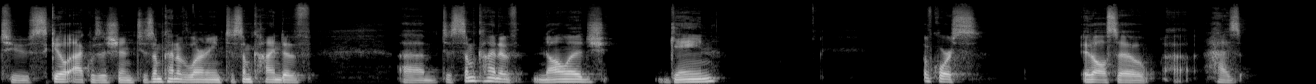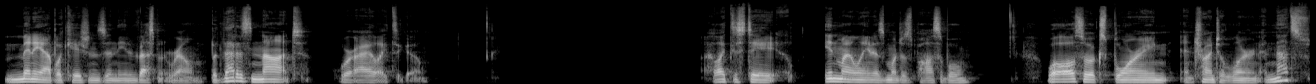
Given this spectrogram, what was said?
to skill acquisition, to some kind of learning, to some kind of um, to some kind of knowledge gain. Of course, it also uh, has many applications in the investment realm, but that is not where I like to go. I like to stay in my lane as much as possible while also exploring and trying to learn. And that's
